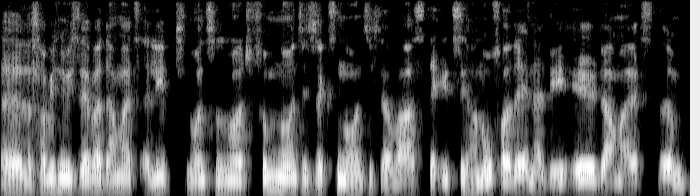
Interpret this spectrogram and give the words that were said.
Äh, das habe ich nämlich selber damals erlebt. 1995, 96, da war es der EC Hannover, der in der DL damals ähm,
